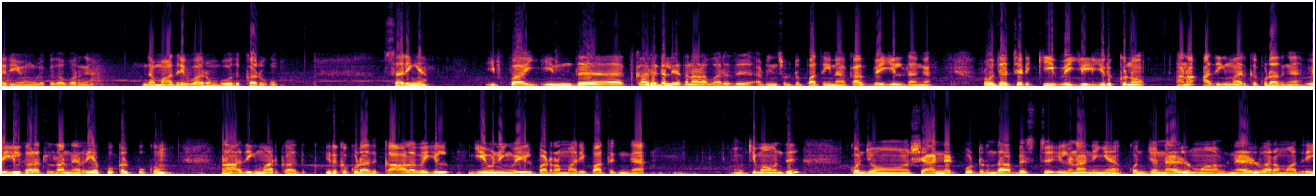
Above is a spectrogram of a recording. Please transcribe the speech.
தெரியும் உங்களுக்கு. இதை பாருங்கள் இந்த மாதிரி வரும்போது கருகும். சரிங்க. இப்போ இந்த கருகள் எதனால் வருது அப்படின்னு சொல்லிட்டு பார்த்தீங்கன்னாக்கா வெயில் தாங்க. ரோஜா செடிக்கு வெயில் இருக்கணும். ஆனால் அதிகமாக இருக்கக்கூடாதுங்க. வெயில் காலத்தில் தான் நிறைய பூக்கள் பூக்கும். ஆனால் அதிகமாக இருக்காது இருக்கக்கூடாது. காலை வெயில் ஈவினிங் வெயில் படுற மாதிரி பார்த்துக்குங்க. முக்கியமாக வந்து கொஞ்சம் ஷேட் நெட் போட்டிருந்தா பெஸ்ட்டு இல்லைனா நீங்கள் கொஞ்சம் நிழல் மா நிழல் வர மாதிரி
